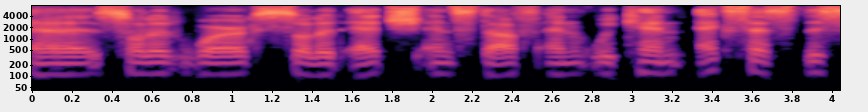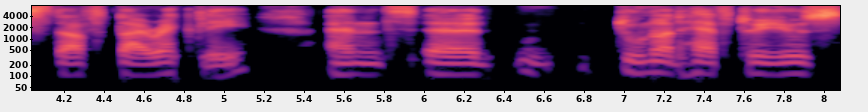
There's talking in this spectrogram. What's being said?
uh, SolidWorks, Solid Edge and stuff, and we can access this stuff directly and uh, do not have to use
